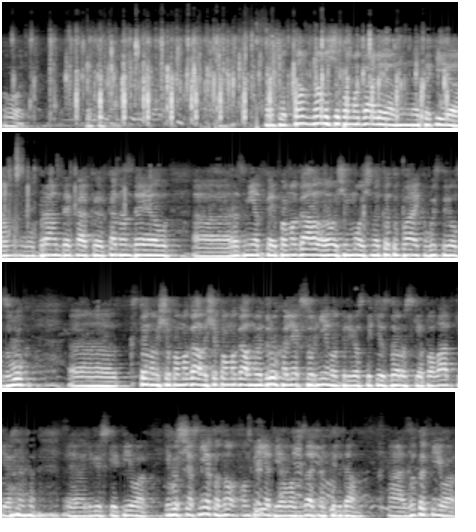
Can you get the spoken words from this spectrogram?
Вот. Спасибо. Хорошо, там нам еще помогали такие бренды, как Канандел, разметка, и помогал очень мощно Катубайк, выставил звук. Э, Кто нам еще помогал? Еще помогал мой друг Олег Сурнин, он привез такие здоровские палатки, э, львивское пиво. Его сейчас нету, но он приедет, я ему обязательно передам. А, зато пиво,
